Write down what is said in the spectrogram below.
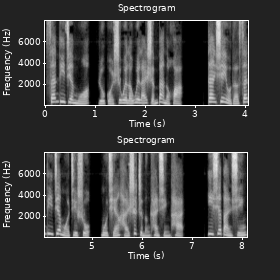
三 D 建模如果是为了未来神版的话，但现有的三 D 建模技术目前还是只能看形态，一些版型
